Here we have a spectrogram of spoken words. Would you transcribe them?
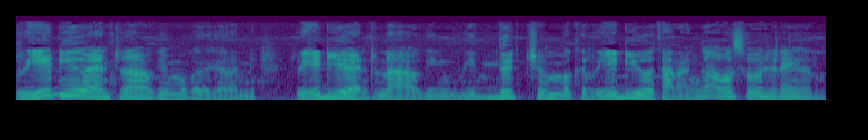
රේඩියෝ ඇන්ටනාවකින් මොකද කරන්නේ රේඩියෝ ඇන්ටනාවකින් විද්‍යුත් චුම්බක රේඩියෝ තරංග අවශෝෂණය කරන.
